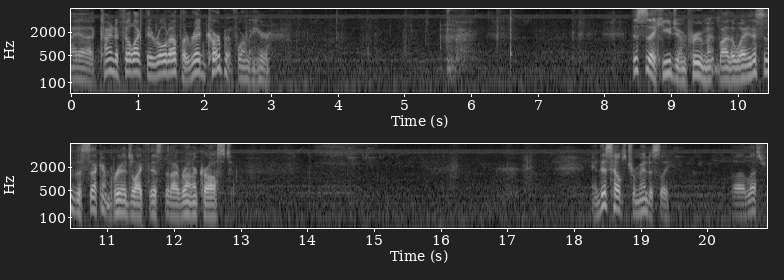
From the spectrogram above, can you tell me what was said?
I uh, kind of feel like they rolled out the red carpet for me here. This is a huge improvement, by the way. This is the second bridge like this that I've run across. And this helps tremendously. Uh, less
